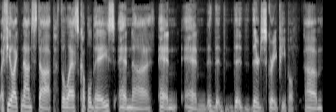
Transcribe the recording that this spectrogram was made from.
I feel like nonstop the last couple days, and uh, and and th- th- they're just great people. Um,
